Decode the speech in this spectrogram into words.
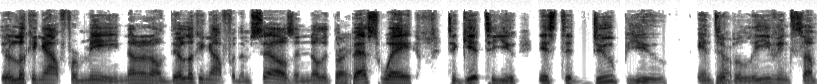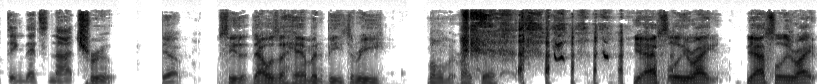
they're looking out for me. No, no, no. They're looking out for themselves and know that the right. best way to get to you is to dupe you into yep. believing something that's not true. Yep. See, that was a Hammond B three moment right there. You're absolutely right. You're absolutely right.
